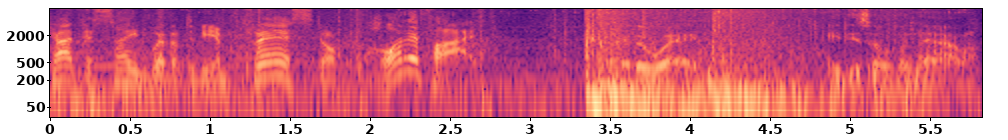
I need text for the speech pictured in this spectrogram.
Can't decide whether to be impressed or horrified. Either way, it is over now.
